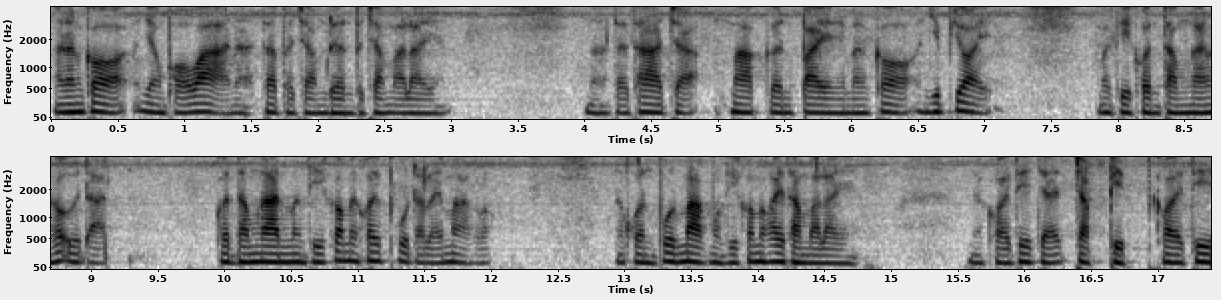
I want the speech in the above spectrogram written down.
อันนั้นก็ยังพอว่านะถ้าประจำเดือนประจำอะไรนะแต่ถ้าจะมากเกินไปเนี่ยมันก็ยิบย่อย บางทีคนทำงานก็อึดอัด คนทำงานบางทีก็ไม่ค่อยพูดอะไรมากหรอกนะคนพูดมากบางทีก็ไม่ค่อยทำอะไรนะคอยที่จะจับผิดคอยที่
